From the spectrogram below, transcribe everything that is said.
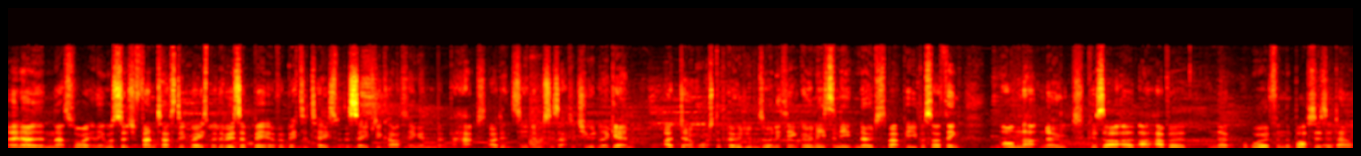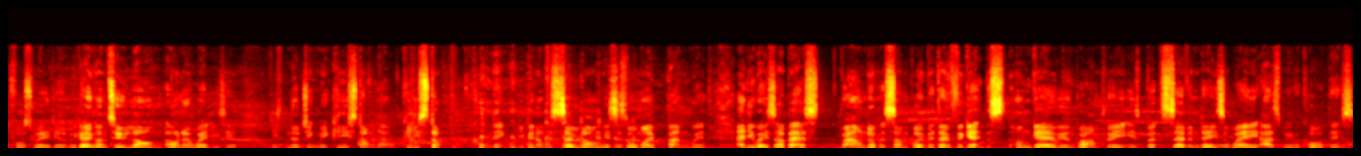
I know, and that's right. And it was such a fantastic race, but there is a bit of a bitter taste with the safety car thing, and perhaps I didn't see Lewis's attitude. And again, I don't watch the podiums or anything. Who needs to notice about people? So I think on that note, because I, I, have a, a word from the bosses at Downforce Radio that we're going on too long. Oh no, wait, he's here. He's nudging me. Can you stop now? Can you stop recording? You've been on for so long. This is all my bandwidth. Anyway, so I better round up at some point. But don't forget, the Hungarian Grand Prix is but seven days away as we record this.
